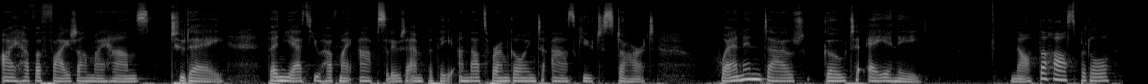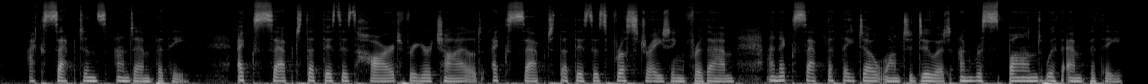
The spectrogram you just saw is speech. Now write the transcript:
I have a fight on my hands today, then yes, you have my absolute empathy, and that's where I'm going to ask you to start. When in doubt, go to A&E. Not the hospital, acceptance and empathy. Accept that this is hard for your child. Accept that this is frustrating for them and accept that they don't want to do it and respond with empathy.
